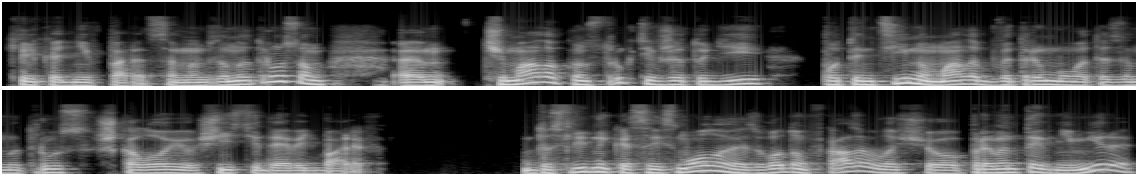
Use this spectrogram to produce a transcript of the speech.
Кілька днів перед самим землетрусом. Ем, чимало конструкцій вже тоді потенційно мали б витримувати землетрус шкалою 6,9 балів. Дослідники-сейсмологи згодом вказували, що превентивні міри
